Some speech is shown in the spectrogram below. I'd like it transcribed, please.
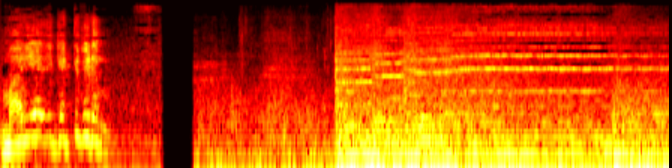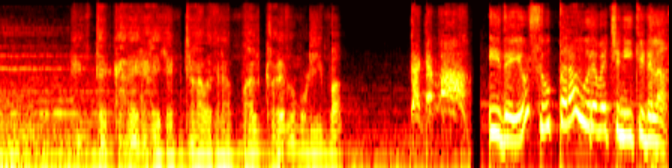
மரியாதை கெட்டுவிடும் இந்த கரைகளை என்றாவது நம்மால் கழுவ முடியுமா? இதையும் சூப்பரா ஊற வச்சு நீக்கிடலாம்.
